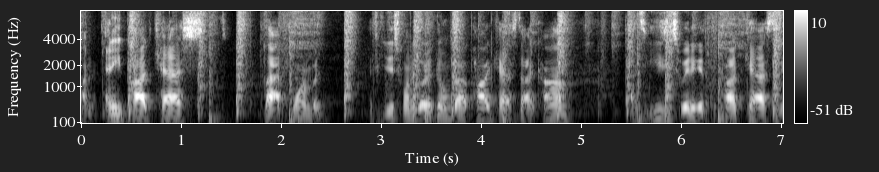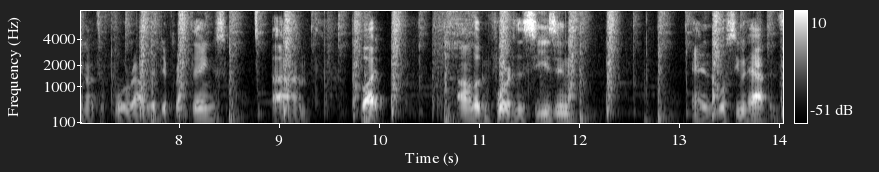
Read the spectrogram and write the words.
on any podcast platform. But if you just want to go to domedawgpodcast.com, that's the easiest way to get to the podcast and you don't have to fool around with the different things. Um, but uh, looking forward to the season, and we'll see what happens.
